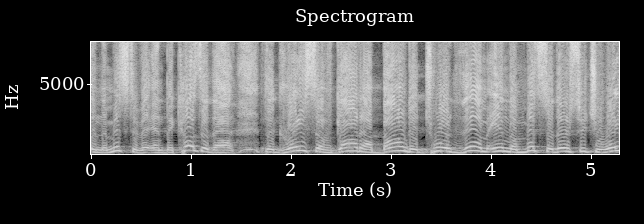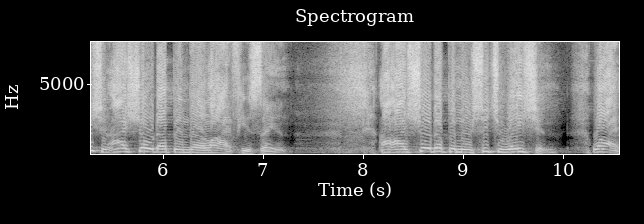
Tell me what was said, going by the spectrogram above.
in the midst of it. And because of that, the grace of God abounded toward them in the midst of their situation. I showed up in their life, he's saying. I showed up in their situation. Why?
